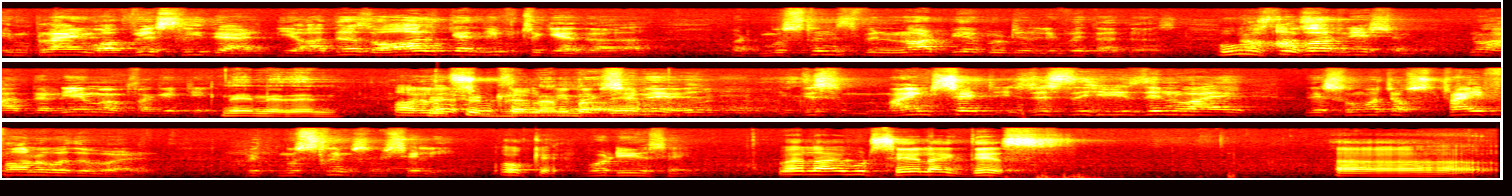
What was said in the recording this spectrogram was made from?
implying obviously that the others all can live together, but Muslims will not be able to live with others. Who Now, is this? Our nation, no, uh, the name I'm forgetting. No, no, then you Unless you should tell me the remember. Question is, this mindset, is this the reason why there's so much of strife all over the world, with Muslims especially? Okay. What do you say? Well, I would say like this. Uh,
